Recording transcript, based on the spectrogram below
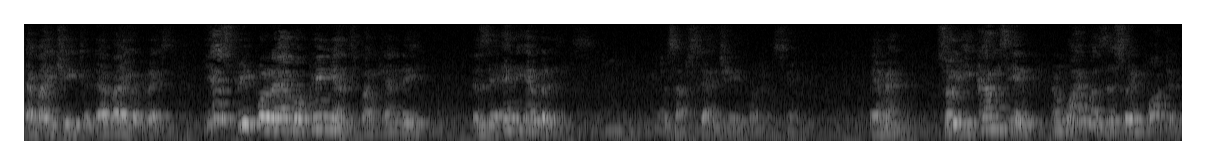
Have I cheated? Have I oppressed? Yes, people have opinions, but can they, is there any evidence mm. to substantiate what they're saying? Amen? So he comes in, and why was this so important?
